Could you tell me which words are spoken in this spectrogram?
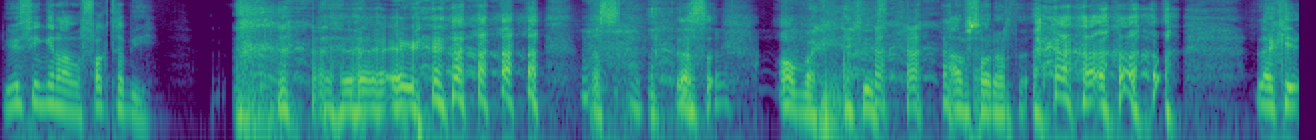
do you think I'm a fucked up? That's, that's, oh my goodness. I'm sorry horta. laakiin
